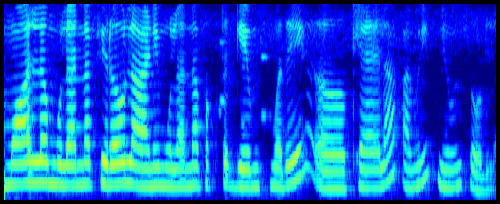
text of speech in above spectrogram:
मॉल मुलांना फिरवला आणि मुलांना फक्त गेम्समध्ये खेळायला आम्ही नेऊन सोडलं.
